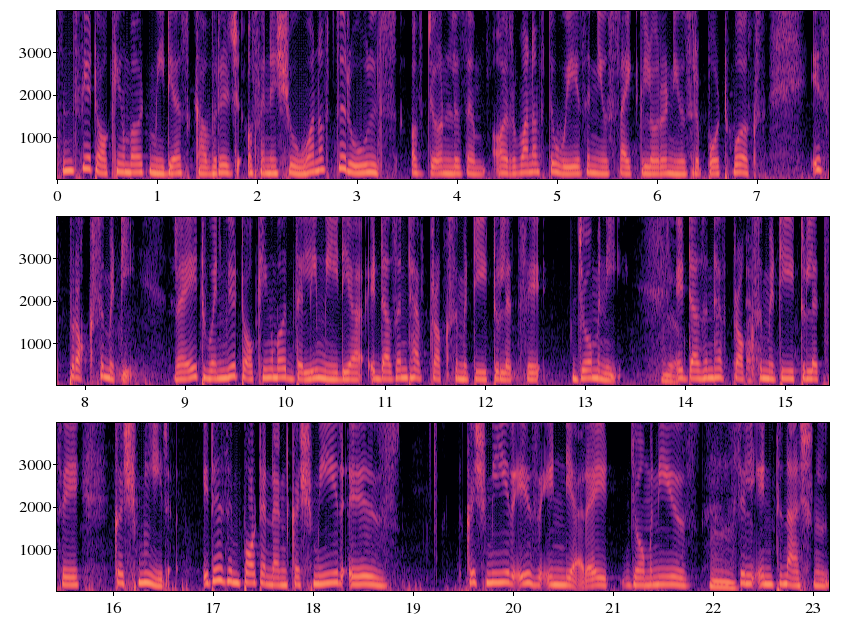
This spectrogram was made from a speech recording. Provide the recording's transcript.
since we are talking about media's coverage of an issue one of the rules of journalism और one of the ways a news cycle और a news report work is proximity right? When we are talking about Delhi media, it doesn't have proximity to, let's say, Germany. Yeah. It doesn't have proximity to, let's say, Kashmir. It is important, and Kashmir is Kashmir is India, right? Germany is Hmm. still international.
